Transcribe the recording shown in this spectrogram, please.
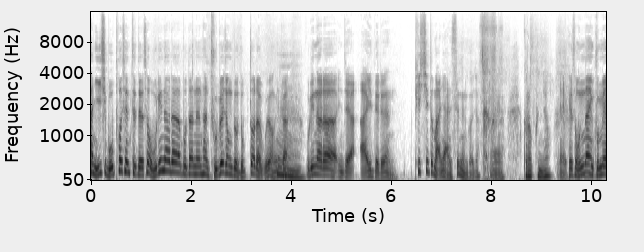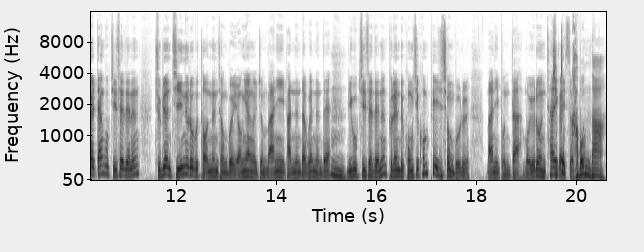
한 25% 돼서 우리나라보다는 한 두 배 정도 높더라고요. 그러니까 음, 우리나라 이제 아이들은 PC도 많이 안 쓰는 거죠. 예. 그렇군요. 예, 그래서 온라인 구매할 때 한국 G세대는 주변 지인으로부터 얻는 정보에 영향을 좀 많이 받는다고 했는데 음. 미국 G세대는 브랜드 공식 홈페이지 정보를 많이 본다. 뭐 이런 차이가 있었고 가본다.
